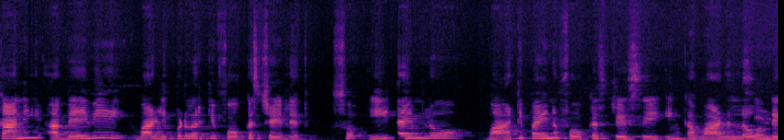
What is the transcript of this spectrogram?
కానీ అవేవి వాళ్ళు ఇప్పటివరకు ఫోకస్ చేయలేదు. సో ఈ టైంలో వాటిపైన ఫోకస్ చేసి ఇంకా వాళ్ళల్లో ఉండే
